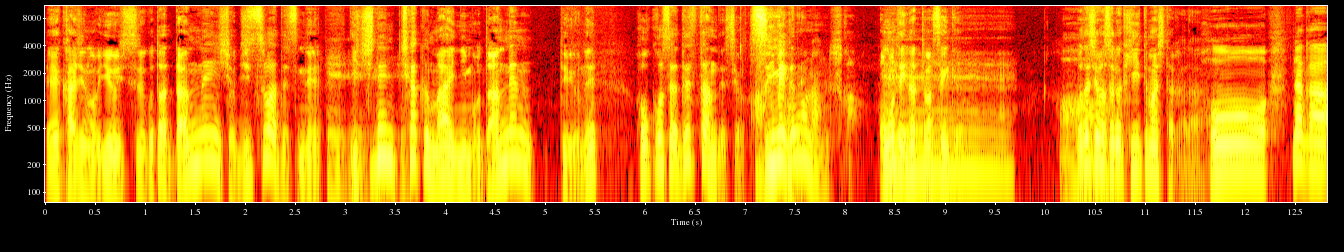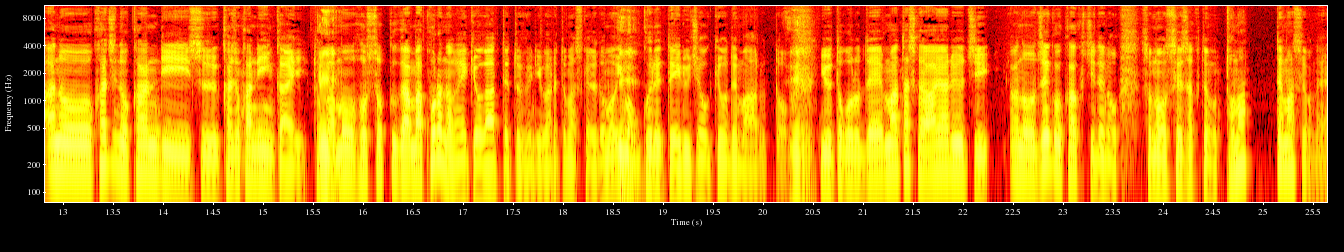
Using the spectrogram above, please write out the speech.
えー、カジノを誘致することは断念しよう。実はですね、えー、1年近く前にも断念っていうね、方向性が出てたんですよ。水面下で。そうなんですか。表になってませんけど。私はそれを聞いてましたから。ほう。なんか、あの、カジノ管理する、カジノ管理委員会とかも発足が、まあコロナの影響があってというふうに言われてますけれども、今遅れている状況でもあるというところで、まあ確かに IR 誘致、あの、全国各地でのその政策でも止まってますよね。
